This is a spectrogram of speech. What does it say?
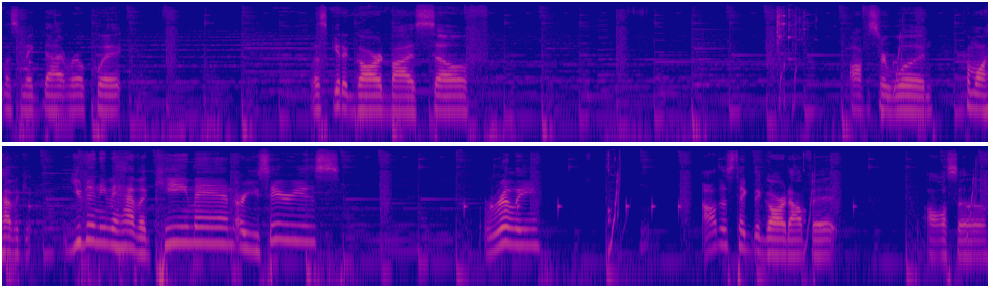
Let's make that real quick. Let's get a guard by himself. Officer Wood. Come on, have a... You didn't even have a key, man? Are you serious? Really? I'll just take the guard outfit. Also.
